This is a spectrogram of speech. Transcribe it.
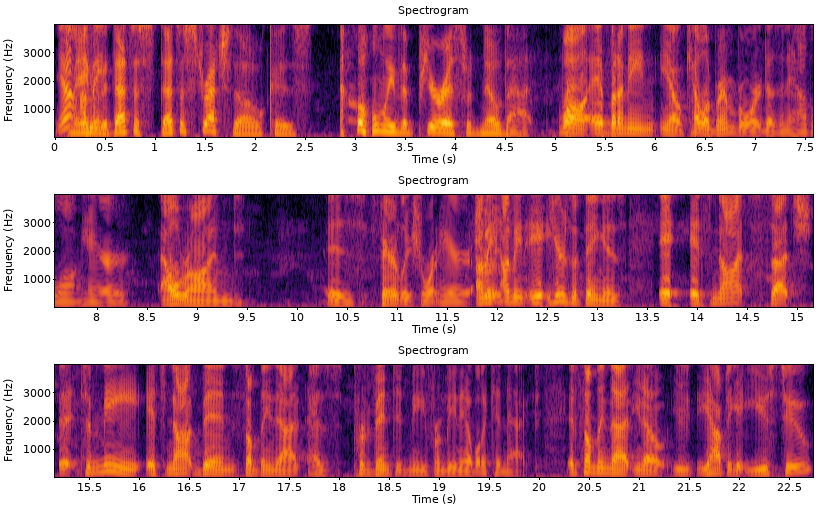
Yeah. Maybe, I mean, but that's a that's a stretch though, because only the purists would know that. Well, eh, but I mean, you know, Celebrimbor doesn't have long hair. Elrond is fairly short hair. I mean, I mean, it, here's the thing: is it? It's not such. It, to me, it's not been something that has prevented me from being able to connect. It's something that you know you you have to get used to.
